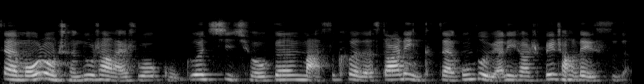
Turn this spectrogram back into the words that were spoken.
在某种程度上来说，谷歌气球跟马斯克的 Starlink 在工作原理上是非常类似的。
